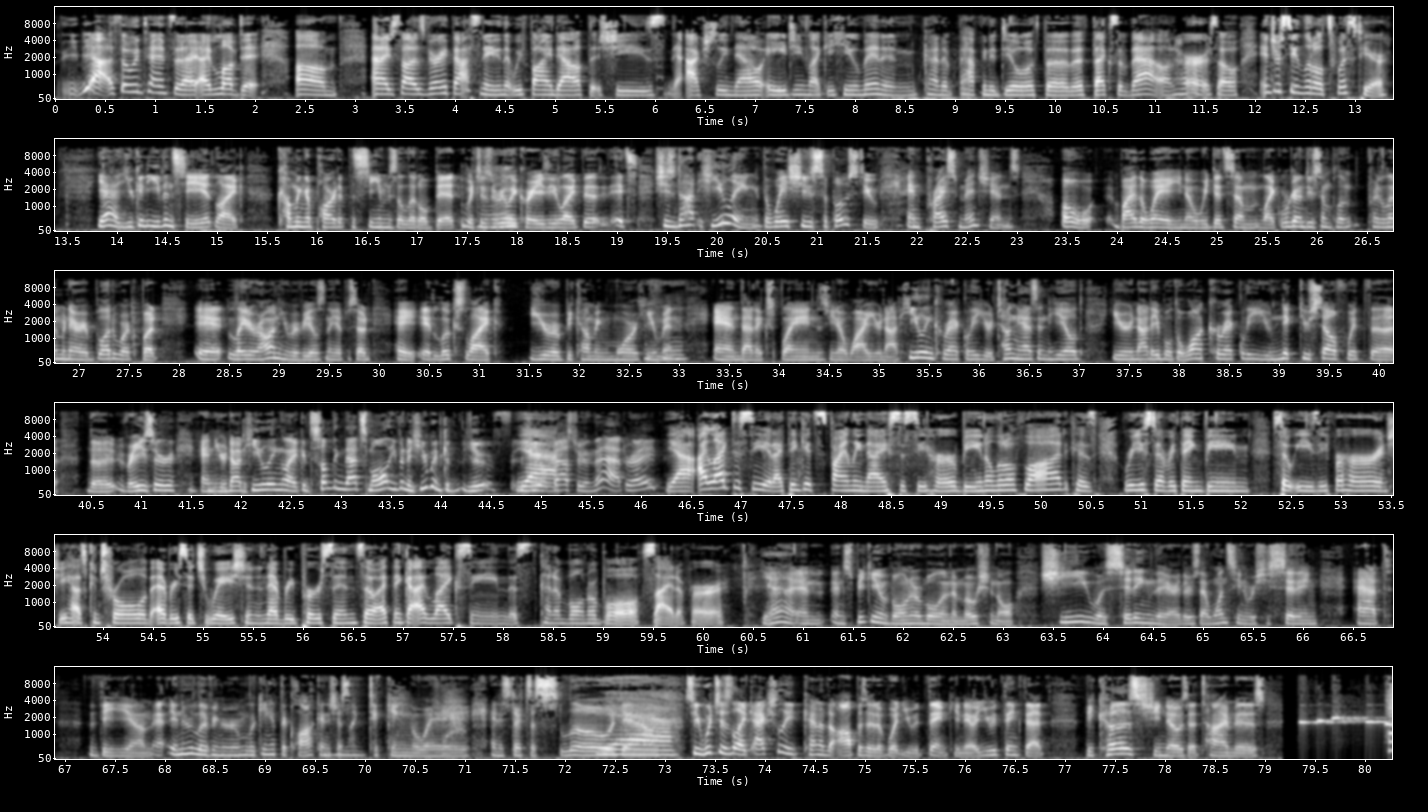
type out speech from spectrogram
yeah, so intense that I, I loved it. Um, and I just thought it was very fascinating that we find out that she's actually now aging like a human and kind of having to deal with the, the effects of that on her. So interesting little twist here. Yeah, you can even see it like coming apart at the seams a little bit, which is really mm-hmm. crazy. Like the, it's she's not healing the way she's supposed to. And Pryce mentions, "Oh, by the way, you know, we did some like we're going to do some pre- preliminary blood work, but it, later on he reveals in the episode, hey, it looks like you're becoming more human mm-hmm. and that explains you know why you're not healing correctly your tongue hasn't healed you're not able to walk correctly you nicked yourself with the the razor mm-hmm. and you're not healing like it's something that small even a human can heal, Yeah. heal faster than that right Yeah, I like to see it. I think it's finally nice to see her being a little flawed because we're used to everything being so easy for her and she has control of every situation and every person. So I think I like seeing this kind of vulnerable side of her. Yeah, and and speaking of vulnerable and emotional, she was sitting there. There's that one scene where she's sitting at the um, in her living room looking at the clock and it's just like ticking away and it starts to slow Yeah. down see which is like actually kind of the opposite of what you would think you know you would think that because she knows that time is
